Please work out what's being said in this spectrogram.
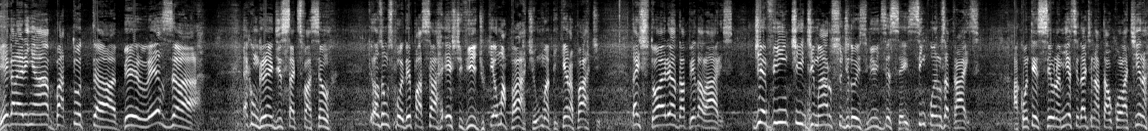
E aí galerinha, Batuta, beleza? É com grande satisfação que nós vamos poder passar este vídeo, que é uma parte, uma pequena parte da história da Pedalares. Dia 20 de março de 2016, cinco anos atrás, aconteceu na minha cidade natal, Colatina,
